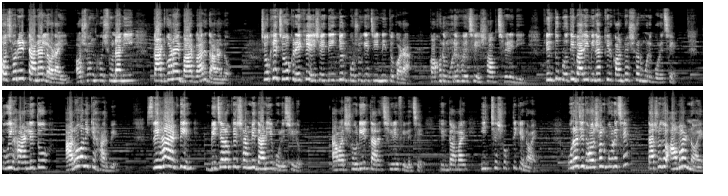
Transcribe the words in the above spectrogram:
বছরের টানা লড়াই, অসংখ্য শুনানি, কাঠগড়ায় বারবার দাঁড়ানো। চোখে চোখ রেখে সেই তিনজন পশুকে চিহ্নিত করা, কখনো মনে হয়েছে সব ছেড়ে দিই, কিন্তু প্রতিবারই মীনাক্ষীর কণ্ঠস্বর মনে পড়েছে, তুই হারলে তো আরও অনেকে হারবে। স্নেহা একদিন বিচারকের সামনে দাঁড়িয়ে বলেছিল, আমার শরীর তারা ছিঁড়ে ফেলেছে, কিন্তু আমার ইচ্ছে শক্তিকে নয় ওরা যে ধর্ষণ করেছে, তা শুধু আমার নয়,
